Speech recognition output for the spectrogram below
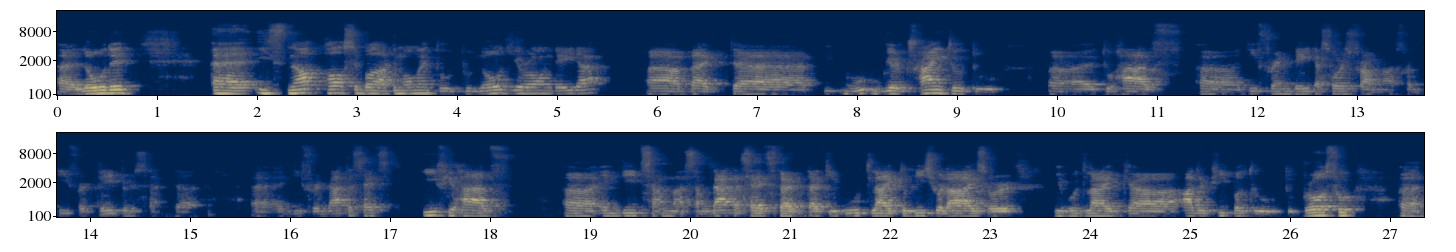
loaded. it's not possible at the moment to, to load your own data, but we're trying to to to have different data source from from different papers and and different data sets. If you have uh, indeed some uh, some data sets that, that you would like to visualize or you would like uh, other people to, to browse through, uh,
